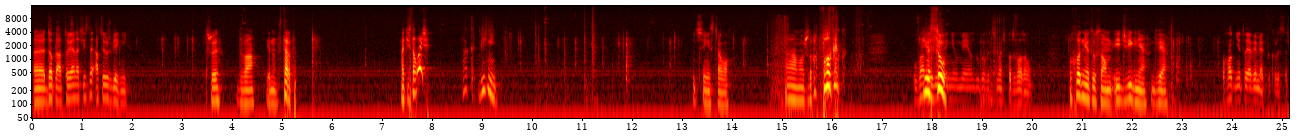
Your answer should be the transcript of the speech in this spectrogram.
E, dobra, to ja nacisnę, a ty już biegnij. 3, 2, 1, start! Nacisnąłeś? Tak, biegnij. Nic się nie stało. A, może to... Fuck! Uważaj, Jezu! ludzie nie umieją długo wytrzymać pod wodą. Pochodnie tu są i dźwignie, dwie. Pochodnie to ja wiem jak wykorzystać.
